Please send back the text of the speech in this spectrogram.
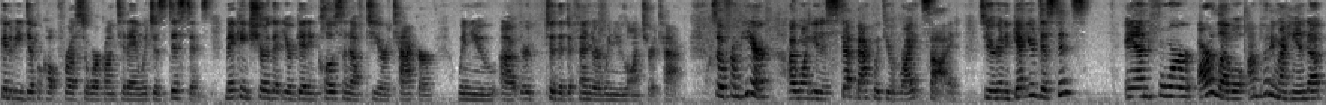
going to be difficult for us to work on today, which is distance, making sure that you're getting close enough to your attacker when you, uh, or to the defender when you launch your attack. So from here, I want you to step back with your right side. So you're going to get your distance. And for our level, I'm putting my hand up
